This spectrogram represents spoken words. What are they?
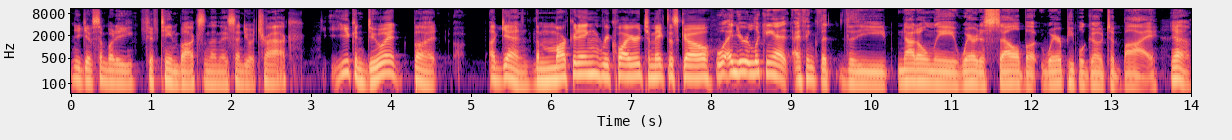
you give somebody fifteen bucks, and then they send you a track. You can do it, but uh, again, the marketing required to make this go. Well, and you're looking at, I think that the not only where to sell, but where people go to buy. Yeah.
